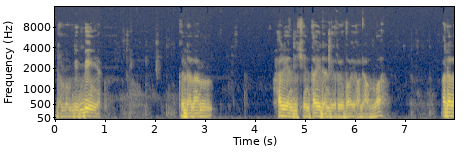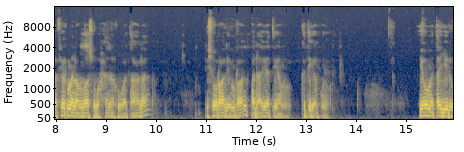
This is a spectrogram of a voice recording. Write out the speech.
dan membimbingnya ke dalam hal yang dicintai dan diridhai oleh Allah adalah firman Allah Subhanahu wa taala di surah Al-Imran pada ayat yang ke-30. Yauma tajidu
